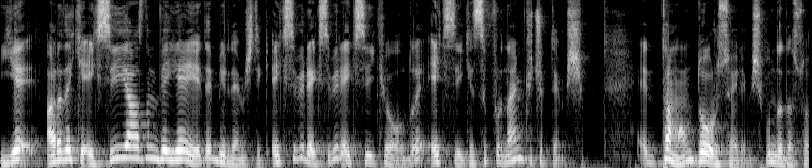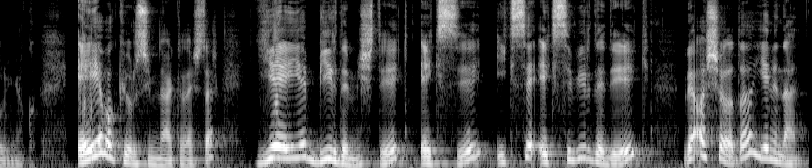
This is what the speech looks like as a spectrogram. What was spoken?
Y aradaki eksiği yazdım ve y'ye de 1 demiştik. Eksi 1 eksi 1 eksi 2 oldu. Eksi 2 sıfırdan küçük demiş. E, tamam doğru söylemiş. Bunda da sorun yok. E'ye bakıyoruz şimdi arkadaşlar. Y'ye 1 demiştik. Eksi x'e eksi 1 dedik. Ve aşağıda yeniden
